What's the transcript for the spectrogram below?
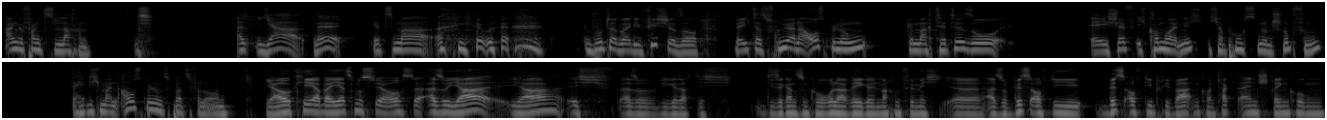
angefangen zu lachen. Also ja, ne, jetzt mal Butter bei die Fische, so. Wenn ich das früher in der Ausbildung gemacht hätte, so, ey Chef, ich komme heute nicht, ich habe Husten und Schnupfen, da hätte ich meinen Ausbildungsplatz verloren. Ja, okay, aber jetzt musst du ja auch, also ja, ja, ich, also wie gesagt, ich diese ganzen Corona-Regeln machen für mich, äh, also bis auf die, bis auf die privaten Kontakteinschränkungen,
